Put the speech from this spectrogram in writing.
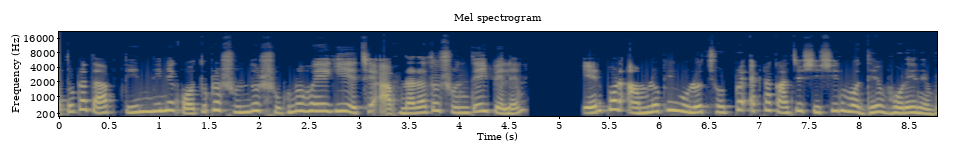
এতটা তাপ, তিন দিনে কতটা সুন্দর শুকনো হয়ে গিয়েছে, আপনারা তো শুনতেই পেলেন। এরপর আমলকিগুলো ছোট্ট একটা কাঁচের শিশির মধ্যে ভরে নেব।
